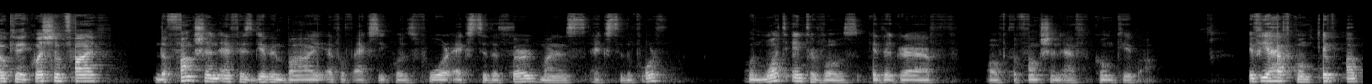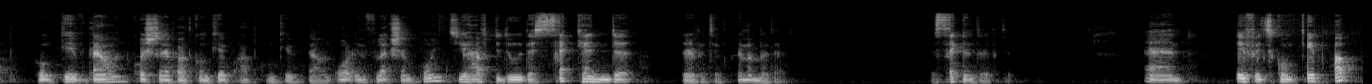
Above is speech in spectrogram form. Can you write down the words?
Okay, question five. The function f is given by f of x equals 4x to the third minus x to the fourth. On what intervals is the graph of the function f concave up? If you have concave up, concave down, question about concave up, concave down, or inflection points, you have to do the second derivative. Remember that. The second derivative. And if it's concave up,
